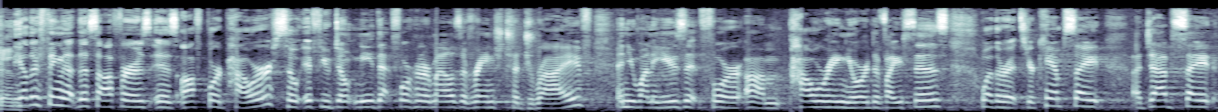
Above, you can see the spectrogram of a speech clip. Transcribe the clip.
And the other thing that this offers is off-board power. So if you don't need that 400 miles of range to drive and you want to use it for um, powering your devices, whether it's your campsite, a job site,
